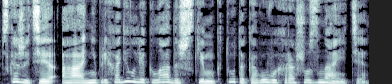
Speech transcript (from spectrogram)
Скажите, а не приходил ли к Ладожским кто-то, кого вы хорошо знаете?»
